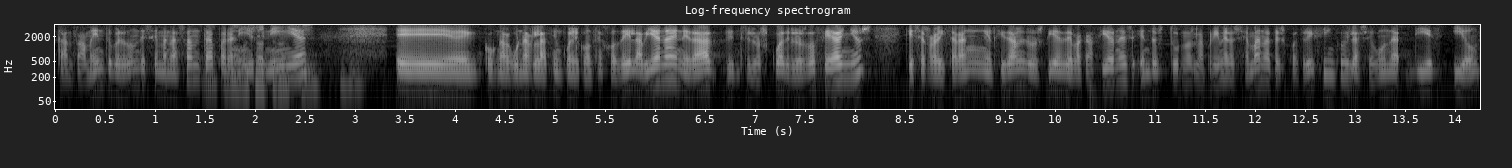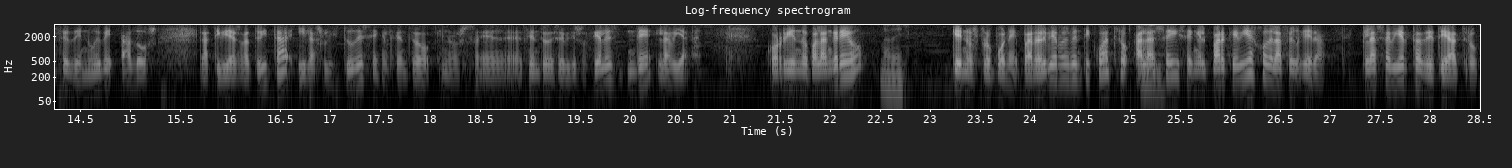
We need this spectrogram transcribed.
campamento perdón, de Semana Santa ah, para niños y niñas, eh, con alguna relación con el Consejo de La Viana, en edad entre los 4 y los 12 años, que se realizarán en el Cidán los días de vacaciones en dos turnos, la primera semana 3, 4 y 5 y la segunda 10 y 11 de 9 a 2. La actividad es gratuita y las solicitudes en el centro, en los eh, centro de servicios sociales de La Viana corriendo palangreo, a ver. que nos propone para el viernes 24 a las 6 en el Parque Viejo de la Felguera, clase abierta de teatro,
